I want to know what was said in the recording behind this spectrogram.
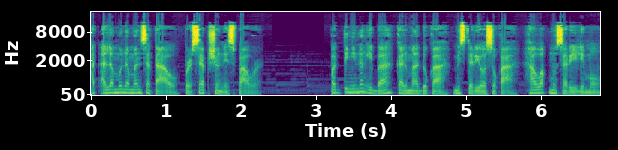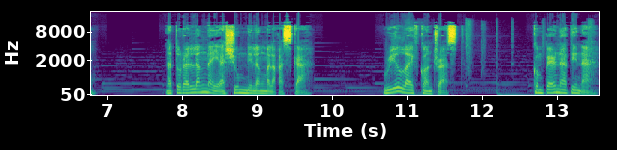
At alam mo naman sa tao, perception is power. Pagtingin ng iba, kalmado ka, misteryoso ka, hawak mo sarili mo. Natural lang na i-assume nilang malakas ka. Real life contrast. Compare natin ah.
